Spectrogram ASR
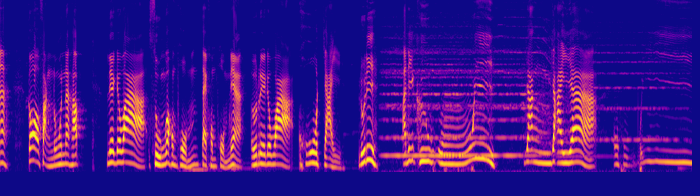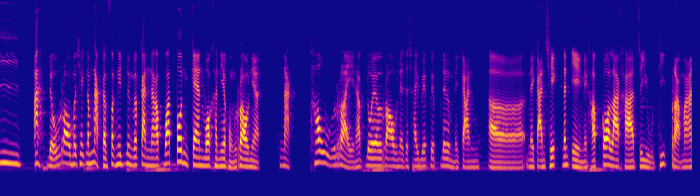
อะก็ฝั่งนู้นนะครับ เรียกได้ว่าสูงกว่าของผม แต่ของผมเนี่ยเออเรียกได้ว่าโคตรใหญ่ดูดิ อันนี้คือโอ้ยยังใหญ่อะโอ้โหอะเดี๋ยวเรามาเช็คน้ำหนักกันสักนิดนึงแล้วกันนะครับ ว่าต้นแกนวอลคาเนียของเราเนี่ยหนักเท่าไหร่นะครับ โดยเราเนี่ยจะใช้เว็บเว็บเดิมในการในการเช็คนั่นเองนะครับ ก็ราคาจะอยู่ที่ประมาณ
